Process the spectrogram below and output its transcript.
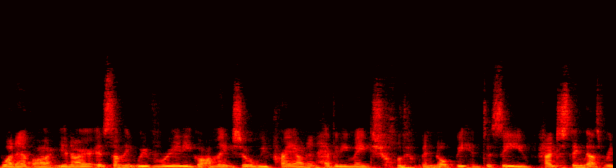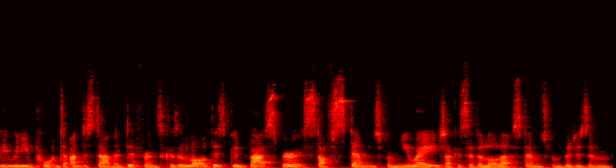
whatever you know it's something we've really got to make sure we pray on and heavily make sure that we're not being deceived. I just think that's really really important to understand the difference because a lot of this good bad spirit stuff stems from new age. Like i said a lot of that stems from buddhism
